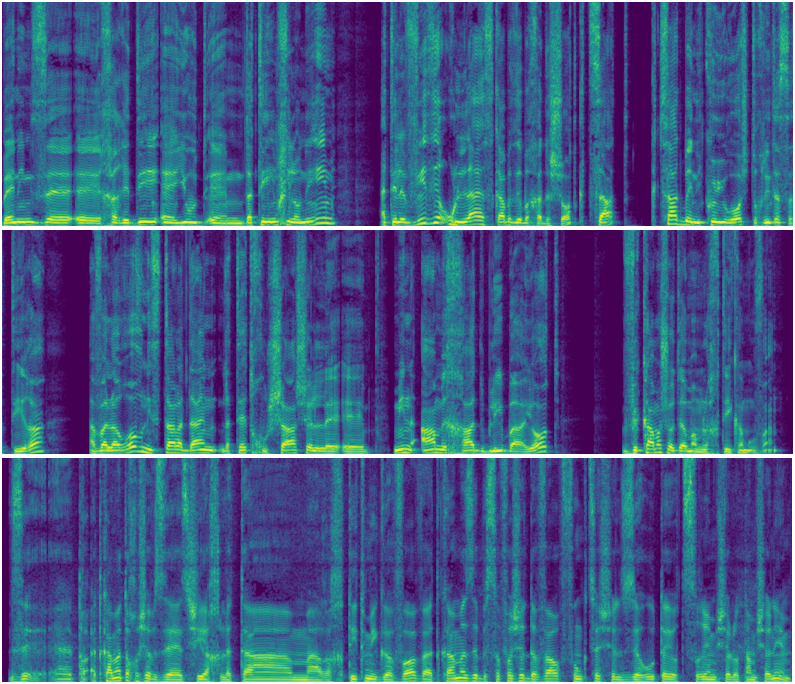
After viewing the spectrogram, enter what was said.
בין אם זה אה, חרדי, אה, יהוד, אה, דתיים חילוניים. הטלוויזיה אולי עסקה בזה בחדשות, קצת, קצת בניקוי ראש, תוכנית הסאטירה, אבל לרוב ניסתה עדיין לתת תחושה של אה, אה, מין עם אחד בלי בעיות, וכמה שיותר ממלכתי כמובן. זה, עד כמה אתה חושב זה איזושהי החלטה מערכתית מגבוה, ועד כמה זה בסופו של דבר פונקציה של זהות היוצרים של אותם שנים?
